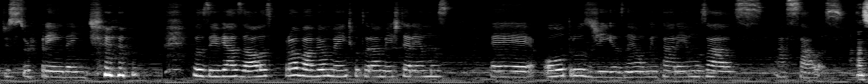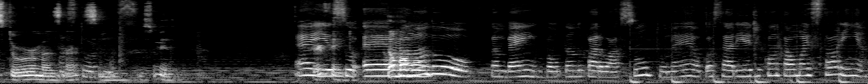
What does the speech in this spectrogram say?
de surpreendente. Inclusive as aulas, provavelmente, futuramente teremos é, outros dias, né? Aumentaremos as, as salas. As turmas, as né? Turmas. Sim, isso mesmo. É Perfeito. isso. É, então, falando vamos... também, voltando para o assunto, né? Eu gostaria de contar uma historinha.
